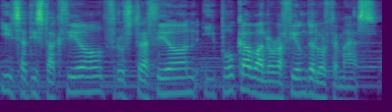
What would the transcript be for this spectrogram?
insatisfacción, frustración y poca valoración de los demás.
